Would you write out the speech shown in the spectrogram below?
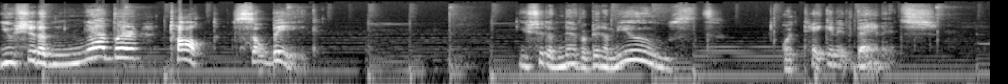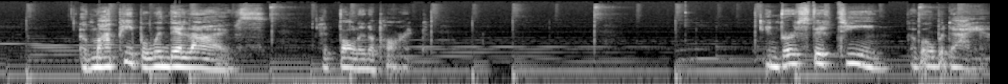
You should have never talked so big. You should have never been amused or taken advantage of my people when their lives had fallen apart. In verse 15 of Obadiah,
